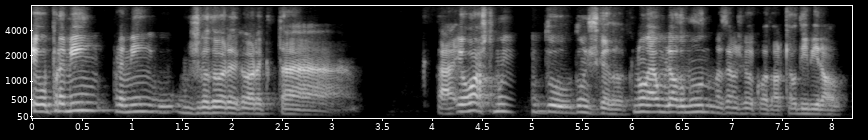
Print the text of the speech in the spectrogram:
Eu, para mim, para mim, um jogador agora que está. Que está eu gosto muito do, de um jogador que não é o melhor do mundo, mas é um jogador que eu adoro, que é o Dibirol.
